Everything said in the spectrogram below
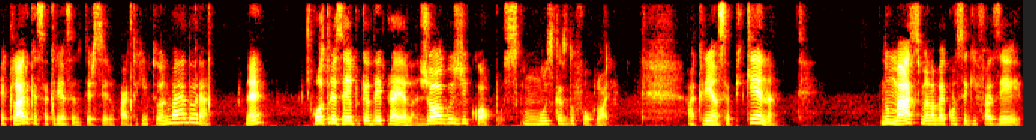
É claro que essa criança do terceiro, quarto e quinto ano vai adorar, né? Outro exemplo que eu dei para ela: jogos de copos com músicas do folclore. A criança pequena, no máximo, ela vai conseguir fazer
